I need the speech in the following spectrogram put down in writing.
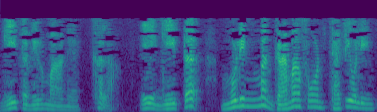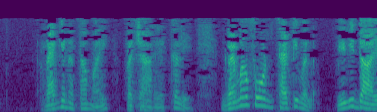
ගීත නිර්මාණය කළා. ඒ ගීත මුලින්ම ග්‍රැමෆෝන් තැටි වලින් රැගෙන තමයි ප්‍රචාරය කළේ. ග්‍රැමෆෝන් තැටිවල විවිධ අය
